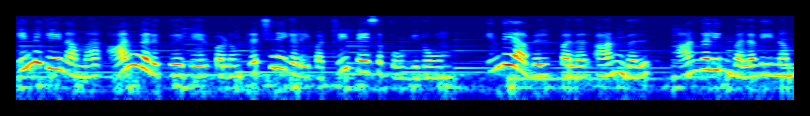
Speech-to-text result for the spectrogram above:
இன்னைக்கு நம்ம ஆண்களுக்கு ஏற்படும் பிரச்சனைகளை பற்றி பேச போகிறோம். இந்தியாவில் பலர் ஆண்கள் ஆண்களின் பலவீனம்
